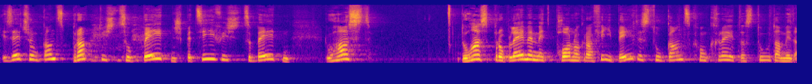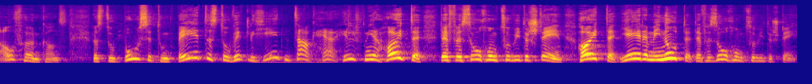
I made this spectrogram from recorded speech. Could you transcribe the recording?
ihr seht schon, ganz praktisch zu beten, spezifisch zu beten. Du hast Du hast Probleme mit Pornografie, betest du ganz konkret, dass du damit aufhören kannst, dass du Buße tun, betest du wirklich jeden Tag, Herr, hilf mir heute der Versuchung zu widerstehen, heute, jede Minute der Versuchung zu widerstehen.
